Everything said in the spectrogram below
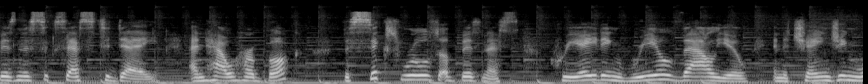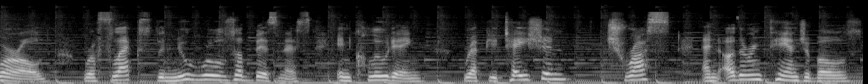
business success today and how her book, The Six Rules of Business Creating Real Value in a Changing World, reflects the new rules of business, including reputation, trust, and other intangibles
